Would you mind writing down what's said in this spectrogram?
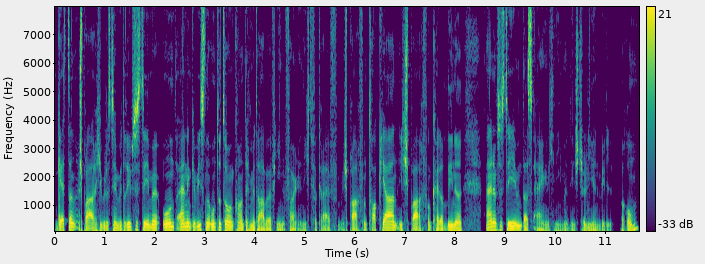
Gestern sprach ich über das Thema Betriebssysteme und einen gewissen Unterton konnte ich mir dabei auf jeden Fall nicht vergreifen. Ich sprach von Tokyan, ich sprach von Catalina, einem System, das eigentlich niemand installieren will. Warum?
